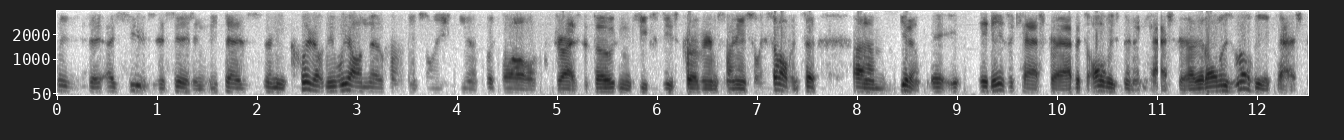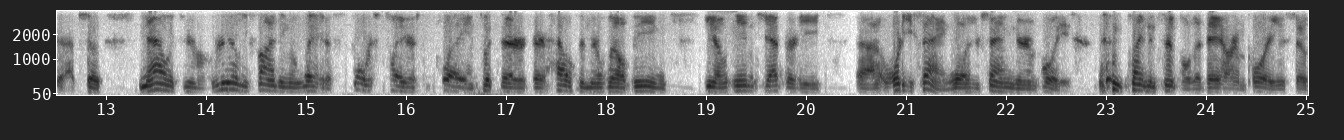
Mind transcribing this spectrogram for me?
it's a, a huge decision because I mean, clearly, we all know financially, you know, football drives the boat and keeps these programs financially solvent. So, um, you know, it, it is a cash grab. It's always been a cash grab. It always will be a cash grab. So now, if you're really finding a way to force players to play and put their their health and their well being, you know, in jeopardy. Uh, what are you saying? Well, you're saying they're employees, plain and simple, that they are employees. So,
